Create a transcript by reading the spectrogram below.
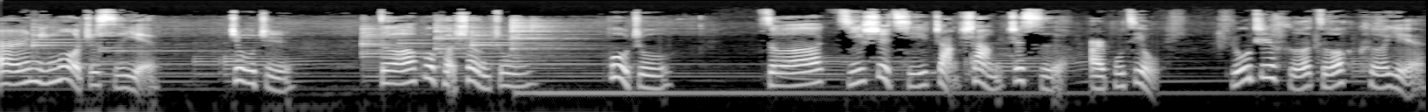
而明末之死也。诛之，则不可胜诛；不诛，则即是其掌上之死而不救。”如之何则可也？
